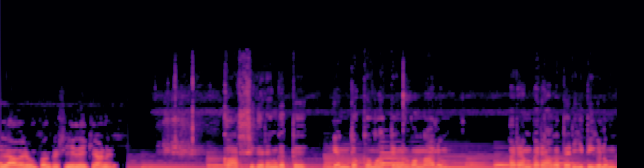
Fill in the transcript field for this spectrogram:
എല്ലാവരും ഇപ്പം കൃഷിയിലേക്കാണ്. കാർഷിക രംഗത്ത് എന്തൊക്കെ മാറ്റങ്ങൾ വന്നാലും പരമ്പരാഗത രീതികളും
